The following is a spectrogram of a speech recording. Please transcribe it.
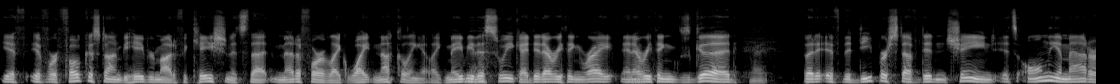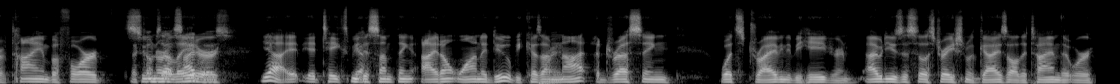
if if we're focused on behavior modification, it's that metaphor of like white knuckling it. Like maybe yeah. this week I did everything right and yeah. everything's good. Right. But if the deeper stuff didn't change, it's only a matter of time before that sooner or later, sideways. yeah, it, it takes me yeah. to something I don't want to do because I'm right. not addressing what's driving the behavior. And I would use this illustration with guys all the time that were,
